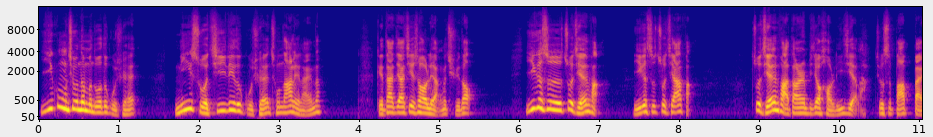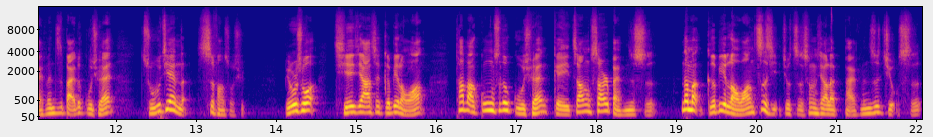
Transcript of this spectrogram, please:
一共就那么多的股权，你所激励的股权从哪里来呢？给大家介绍两个渠道，一个是做减法，一个是做加法。做减法当然比较好理解了，就是把百分之百的股权逐渐的释放出去。比如说，企业家是隔壁老王，他把公司的股权给张三百分之十，那么隔壁老王自己就只剩下了百分之九十，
